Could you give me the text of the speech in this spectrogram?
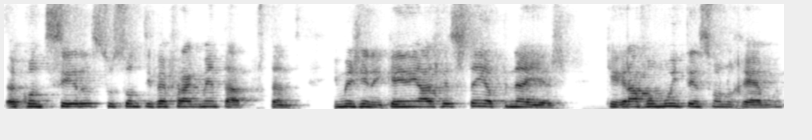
acontecer se o sono estiver fragmentado. Portanto, imaginem, quem às vezes tem apneias que agravam muito em sono REM,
